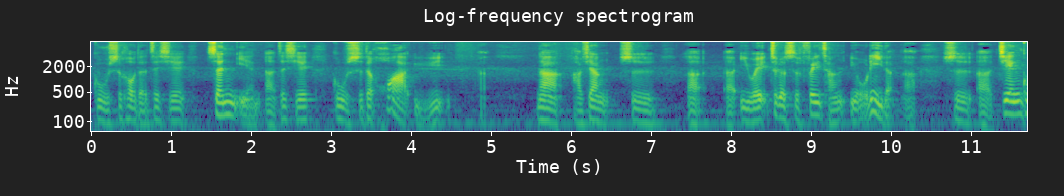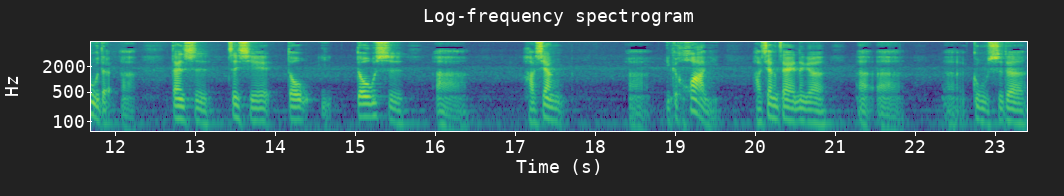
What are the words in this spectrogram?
古时候的这些真言啊，这些古时的话语啊，那好像是呃呃，以为这个是非常有力的啊，是呃坚固的啊，但是这些都。都是啊，好像啊一个话语，好像在那个呃呃呃古时的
